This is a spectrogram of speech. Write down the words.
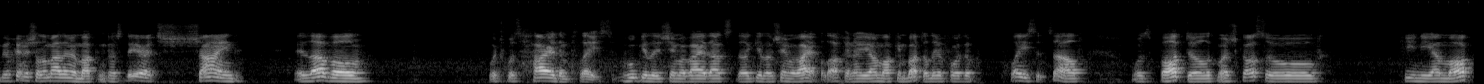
b'chinas shalamalim emakim because there it shined a level which was higher than place. Who gilei shem avaya? That's the gil shem avaya. Balachin hayamakim batal. Therefore, the place itself was batal. Kmashkasov hini amak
